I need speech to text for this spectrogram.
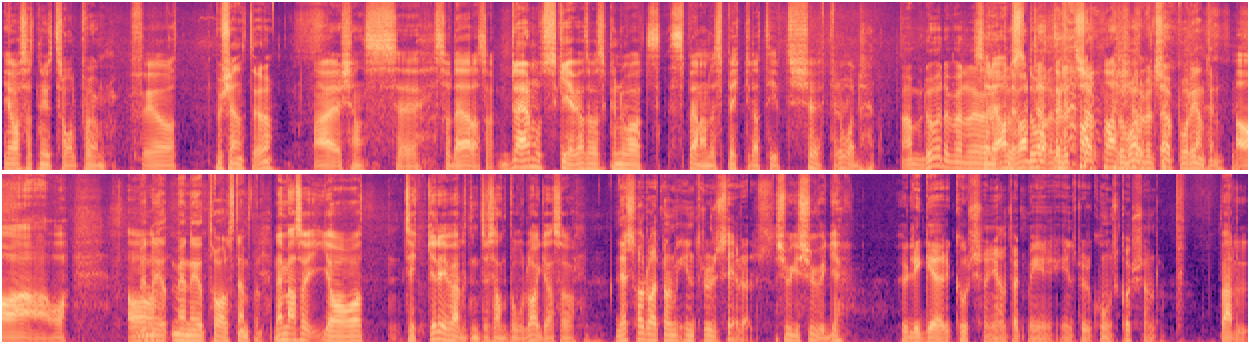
jag satt neutral på den. För jag Hur känns det då? Nej, det känns eh, sådär alltså. Däremot skrev jag att det kunde vara ett spännande spekulativt köpråd. Ja men då är det väl, Så det hade då, varit då, var det väl ett köp, att man då var det väl ett köpte. köpråd egentligen. Ja, ja, ja. Med, ne- med neutral stämpel. Nej men alltså jag tycker det är ett väldigt intressant bolag alltså. När sa du att de introducerades? 2020. Hur ligger kursen jämfört med introduktionskursen? Då? Väl,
